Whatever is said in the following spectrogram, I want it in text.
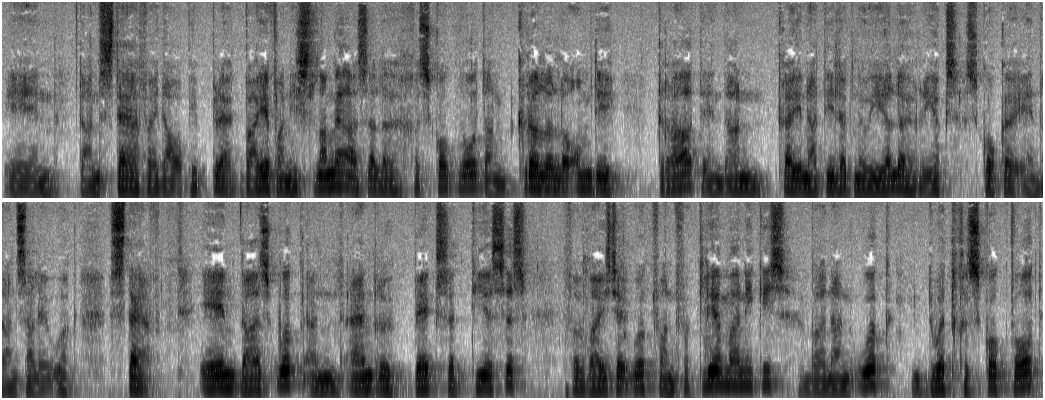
en dan sterf hy daar op die plek. Baie van die slange as hulle geskok word, dan krul hulle om die draad en dan kry jy natuurlik nou 'n hele reeks skokke en dan sal hy ook sterf. En daar's ook in Andrew Beck se teses verwys hy ook van verkleemannetjies wat dan ook doodgeskok word.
